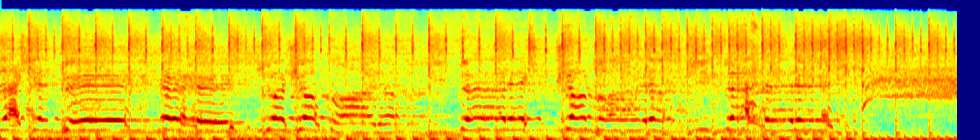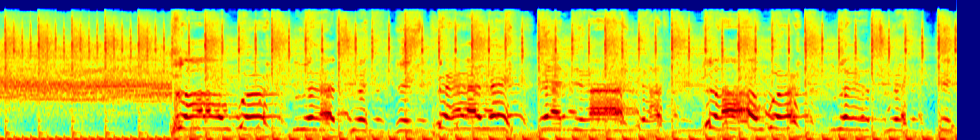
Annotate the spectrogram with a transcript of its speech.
That can be your commodity fetish. Power left with belly and enough. Power left with is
